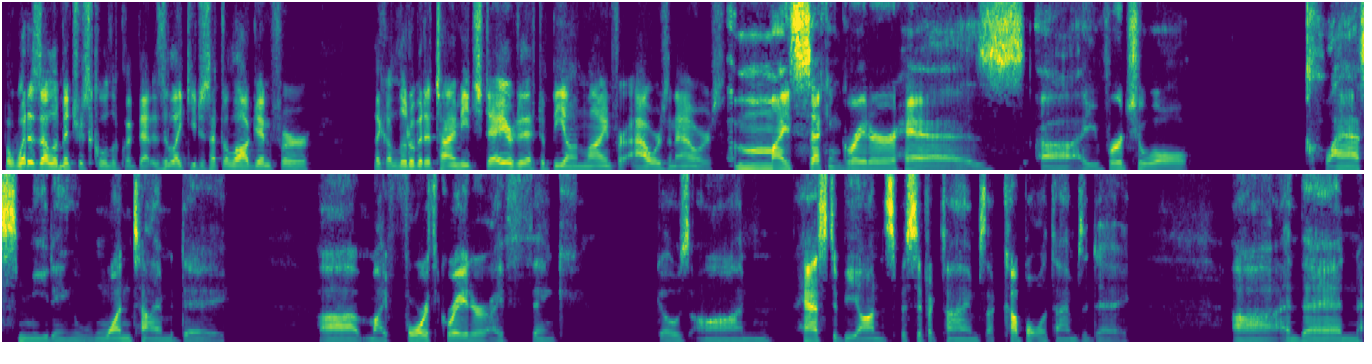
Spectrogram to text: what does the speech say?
but what does elementary school look like? That is it like you just have to log in for like a little bit of time each day, or do they have to be online for hours and hours? My second grader has uh, a virtual class meeting one time a day. Uh, my fourth grader, I think, goes on, has to be on specific times, a couple of times a day. Uh, and then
